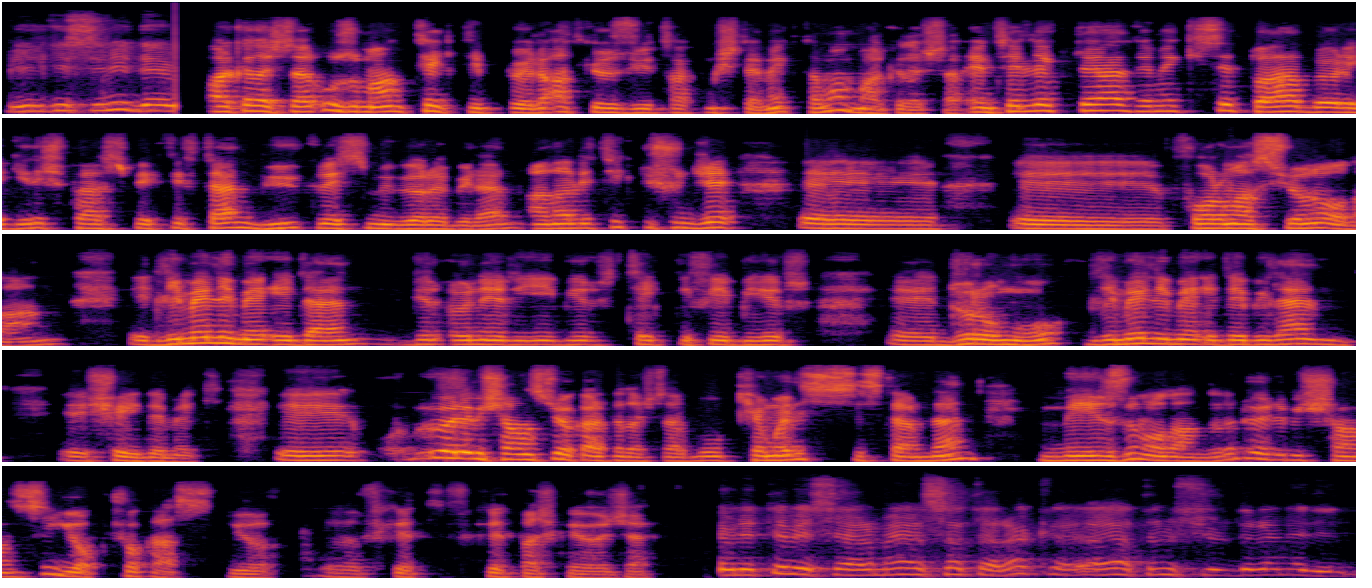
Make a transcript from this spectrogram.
bilgisini dev Arkadaşlar uzman tek tip böyle at gözlüğü takmış demek tamam mı arkadaşlar? Entelektüel demek ise daha böyle geniş perspektiften büyük resmi görebilen, analitik düşünce e, e, formasyonu olan, e, lime lime eden bir öneriyi, bir teklifi, bir e, durumu lime lime edebilen e, şey demek. E, öyle bir şansı yok arkadaşlar. Bu Kemalist sistemden mezun olanların öyle bir şansı yok. Çok az diyor e, Fikret, Fikret Başkaya Hoca. devlete ve sermaye satarak hayatını sürdüren edin.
